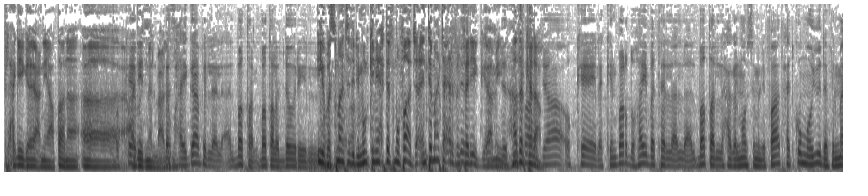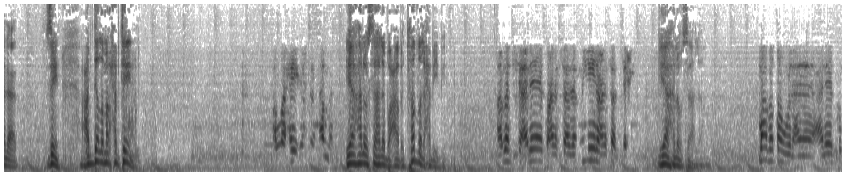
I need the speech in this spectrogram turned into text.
في الحقيقة يعني أعطانا آه okay، عديد بس- من بس المعلومات حيقابل ال- البطل بطل الدوري ال- أيوه بس ما تدري ممكن يحدث مفاجأة. أنت ما تعرف الفريق يا أمين. هذا الكلام. okay لكن برضه هيبة ال- ال- البطل حق الموسم اللي فات حتكون موجودة في الملعب. زين. عبد الله مرحبتين. الله يحييك أستاذ محمد. يا هلا وسهلا أبو عابد. تفضل يا حبيبي. أمسي عليك وعلى أستاذ أمين وعلى أستاذ سعيد. يا هلا وسهلا. ما بطول عليكم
